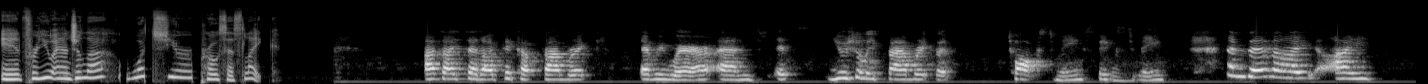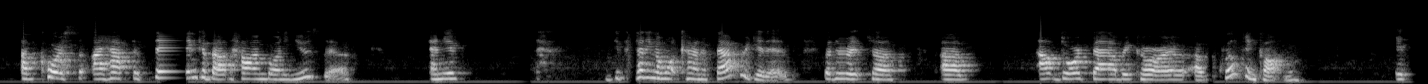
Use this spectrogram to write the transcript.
And for you, Angela, what's your process like? as I said, I pick up fabric everywhere, and it's usually fabric that talks to me, speaks to me, and then I, I, of course, I have to think about how I'm going to use this, and if, depending on what kind of fabric it is, whether it's a, a outdoor fabric or a, a quilting cotton, it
